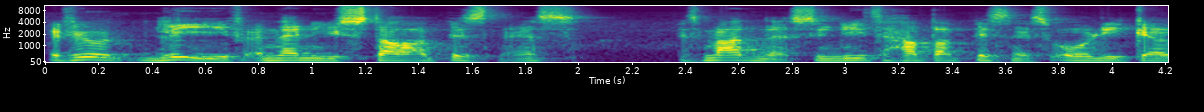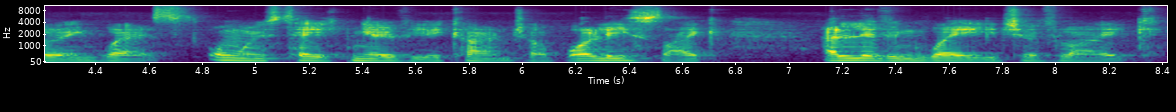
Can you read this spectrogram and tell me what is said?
If you leave and then you start a business, it's madness. You need to have that business already going where it's almost taking over your current job, or at least like a living wage of like,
